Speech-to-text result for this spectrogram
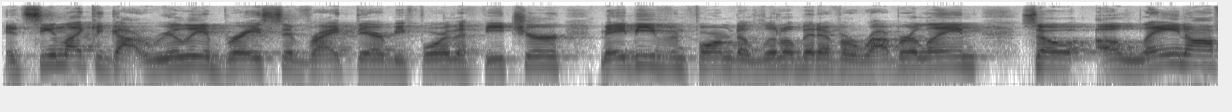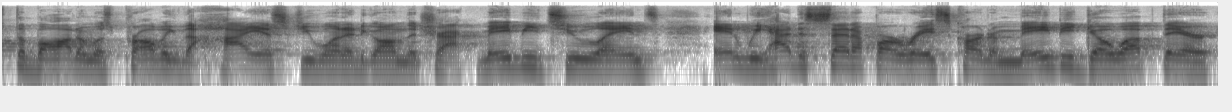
It seemed like it got really abrasive right there before the feature, maybe even formed a little bit of a rubber lane, so a lane off the bottom was probably the highest you wanted to go on the track, maybe two lanes, and we had to set up our race car to maybe go up there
